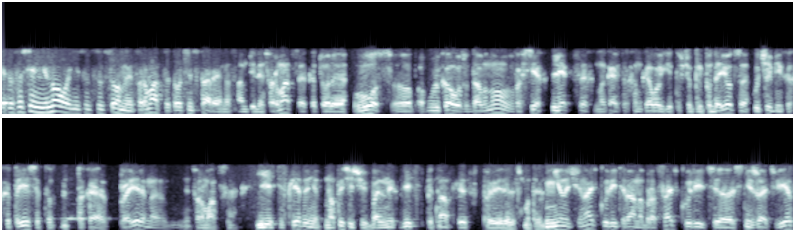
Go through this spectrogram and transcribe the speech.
Это совсем не новая, не сенсационная информация, это очень старая, на самом деле, информация, которая ВОЗ э, опубликовал уже давно, во всех лекциях на кафедрах онкологии это все преподается, в учебниках это есть, это такая проверенная информация. Есть исследования на тысячи больных, 10-15 лет проверяли, смотрели. Не начинать курить, рано бросать курить, э, снижать вес,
